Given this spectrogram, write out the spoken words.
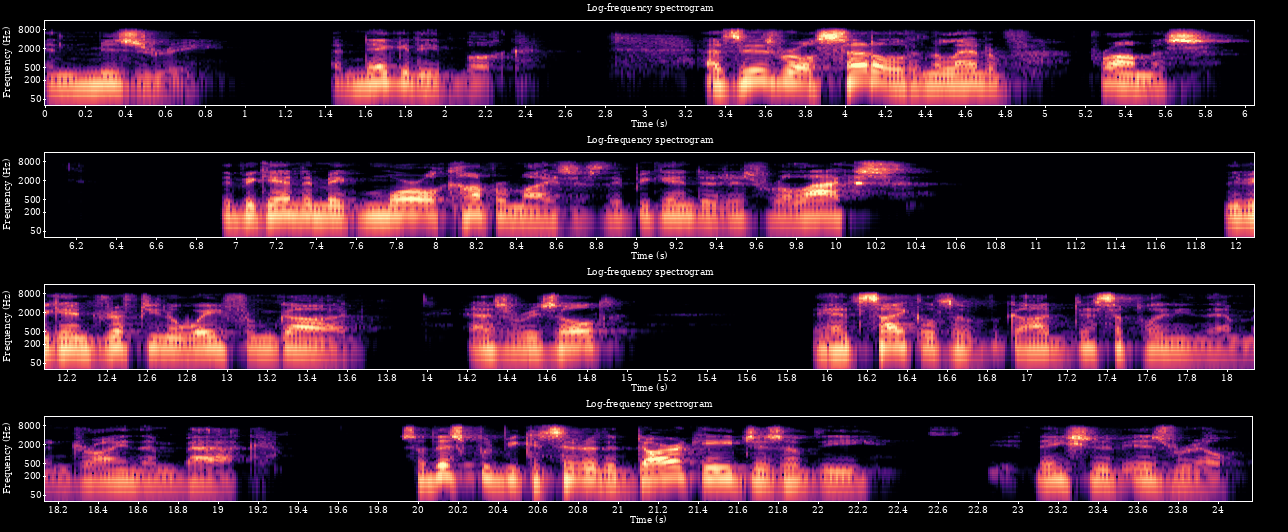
and misery, a negative book. As Israel settled in the land of promise, they began to make moral compromises. They began to just relax. They began drifting away from God. As a result, they had cycles of God disciplining them and drawing them back. So, this would be considered the dark ages of the nation of Israel.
